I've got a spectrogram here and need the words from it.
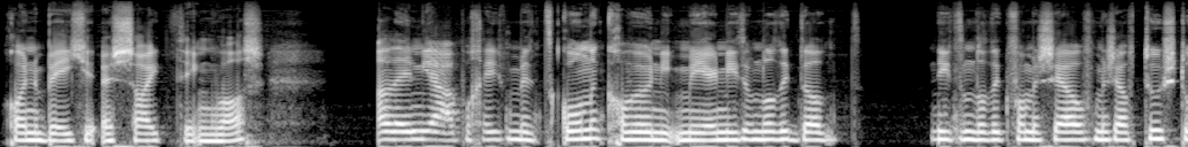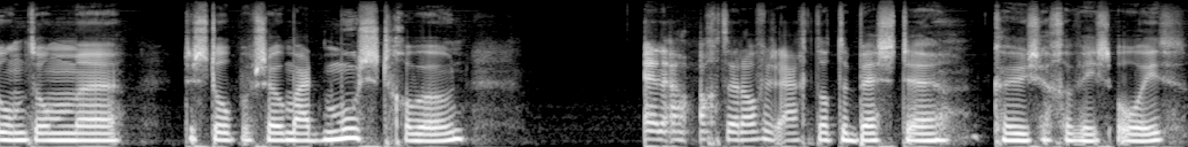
gewoon een beetje een side thing was. Alleen ja, op een gegeven moment kon ik gewoon niet meer. Niet omdat ik dat, niet omdat ik van mezelf mezelf toestond om eh, te stoppen of zo, maar het moest gewoon. En achteraf is eigenlijk dat de beste keuze geweest ooit.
